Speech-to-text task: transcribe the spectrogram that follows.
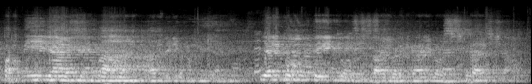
pamilya, simbahan, at ekonomiya. Yan po ang take ko sa cybercrime law. Scratch out.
